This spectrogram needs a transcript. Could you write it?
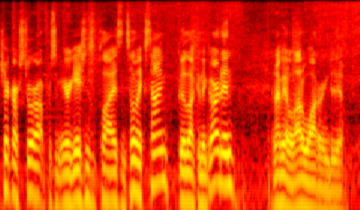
Check our store out for some irrigation supplies. Until next time, good luck in the garden, and I've got a lot of watering to do.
